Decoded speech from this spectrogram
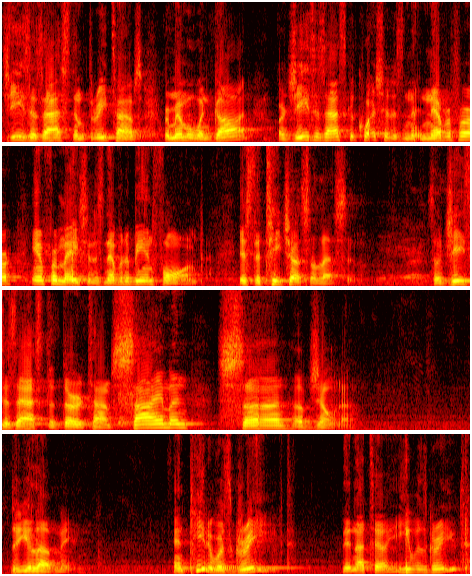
Jesus asked him three times. Remember, when God or Jesus asks a question, it's never for information, it's never to be informed, it's to teach us a lesson. So Jesus asked the third time, Simon, son of Jonah. Do you love me? And Peter was grieved. Didn't I tell you he was grieved?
